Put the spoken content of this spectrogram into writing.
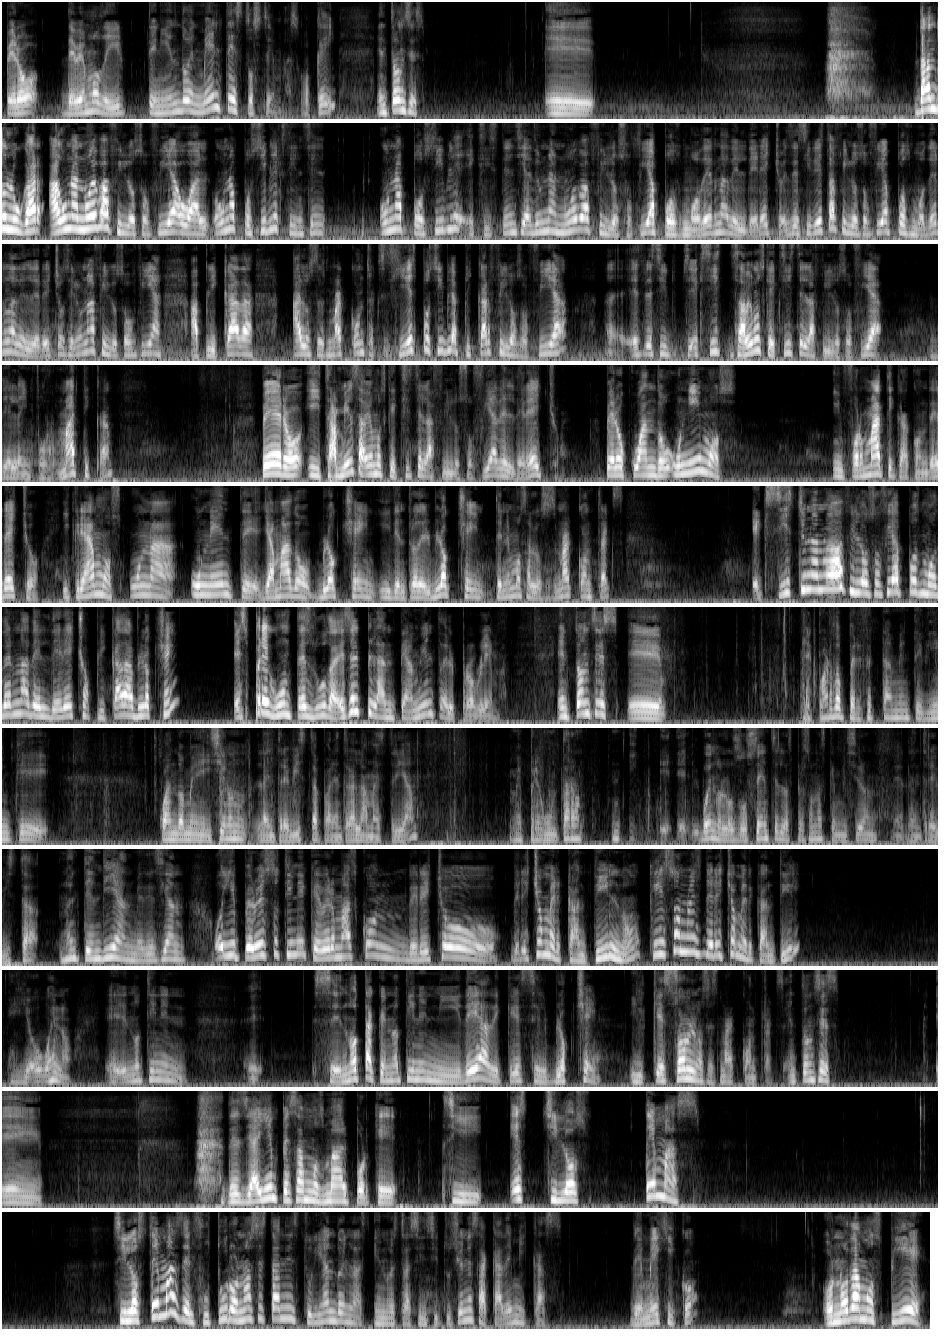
pero debemos de ir teniendo en mente estos temas, ¿ok? Entonces, eh, dando lugar a una nueva filosofía o a una posible una posible existencia de una nueva filosofía posmoderna del derecho. Es decir, esta filosofía posmoderna del derecho sería una filosofía aplicada a los smart contracts. Si es posible aplicar filosofía, eh, es decir, si sabemos que existe la filosofía de la informática, pero, y también sabemos que existe la filosofía del derecho. Pero cuando unimos informática con derecho y creamos una, un ente llamado blockchain y dentro del blockchain tenemos a los smart contracts, ¿existe una nueva filosofía postmoderna del derecho aplicada a blockchain? Es pregunta, es duda, es el planteamiento del problema. Entonces, eh, recuerdo perfectamente bien que cuando me hicieron la entrevista para entrar a la maestría, me preguntaron, eh, eh, bueno, los docentes, las personas que me hicieron eh, la entrevista, no entendían, me decían, oye, pero eso tiene que ver más con derecho, derecho mercantil, ¿no? ¿Que eso no es derecho mercantil? Y yo, bueno, no tienen, se nota que no tienen ni idea de qué es el blockchain y qué son los smart contracts. Entonces, desde ahí empezamos mal, porque si, es, si los temas Si los temas del futuro no se están estudiando en, las, en nuestras instituciones académicas de México, o no damos pie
